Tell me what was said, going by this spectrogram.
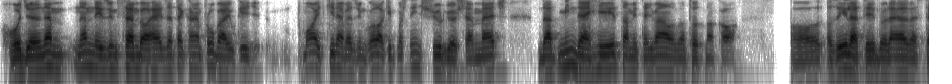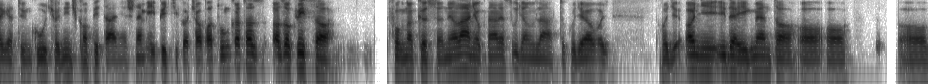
hogy nem, nem nézzünk szembe a helyzetek, hanem próbáljuk így, majd kinevezünk valakit, most nincs sürgősen meccs, de hát minden hét, amit egy válogatottnak a, a, az életéből elvesztegetünk úgy, hogy nincs kapitány, és nem építjük a csapatunkat, az, azok vissza fognak köszönni. A lányoknál ezt ugyanúgy láttuk, ugye, hogy, hogy annyi ideig ment a, a, a, a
